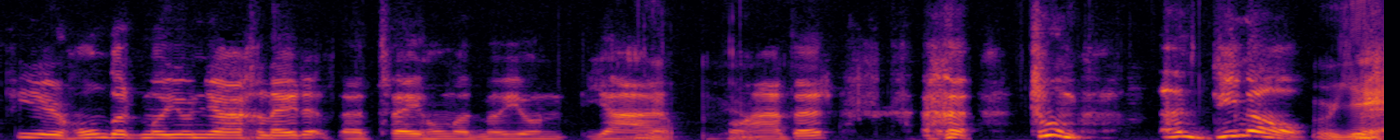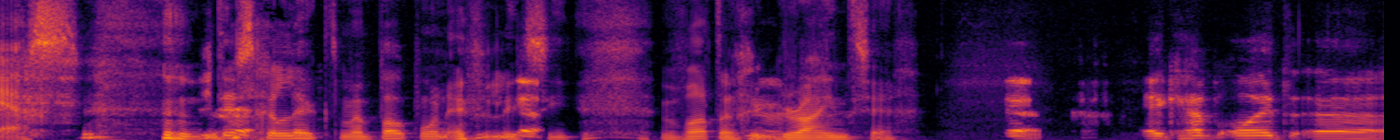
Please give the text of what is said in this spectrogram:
400 miljoen jaar geleden, eh, 200 miljoen jaar Ja, ja. Toen, een dino! Oh, Yes! het is gelukt, mijn Pokémon-evolutie. Wat een gegrind zeg. Ik heb ooit, eh,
